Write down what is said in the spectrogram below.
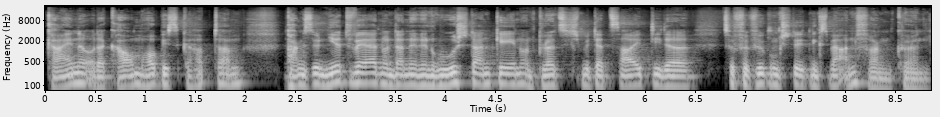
keine oder kaum Hobbys gehabt haben, pensioniert werden und dann in den Ruhestand gehen und plötzlich mit der Zeit, die da zur Verfügung steht, nichts mehr anfangen können.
